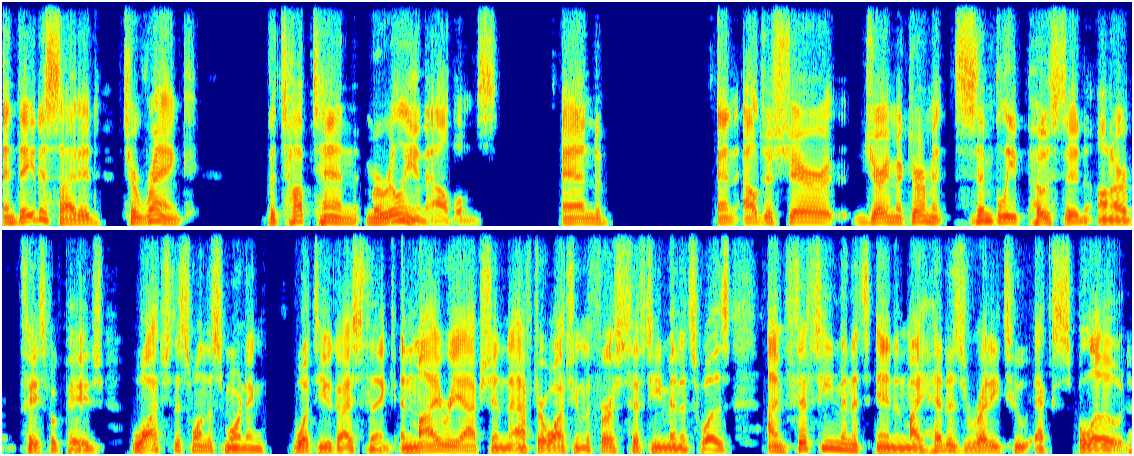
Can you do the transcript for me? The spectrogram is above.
and they decided to rank the top 10 Marillion albums. And and I'll just share Jerry McDermott simply posted on our Facebook page, watch this one this morning. What do you guys think? And my reaction after watching the first 15 minutes was, I'm 15 minutes in and my head is ready to explode.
